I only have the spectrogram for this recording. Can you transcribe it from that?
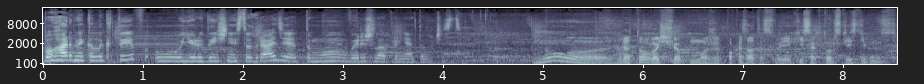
Бо гарний колектив у юридичній студраді, тому вирішила прийняти участь. Ну, для того, щоб може показати свої якісь акторські здібності.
